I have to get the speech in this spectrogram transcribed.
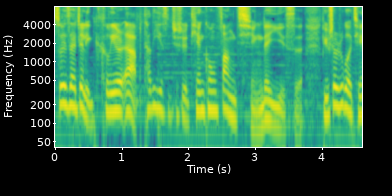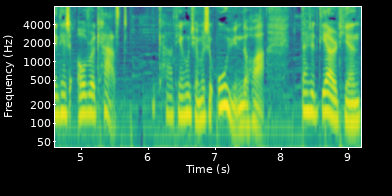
所以在这里 clear up，它的意思就是天空放晴的意思。比如说，如果前一天是 overcast，你看到天空全部是乌云的话， 但是第二天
